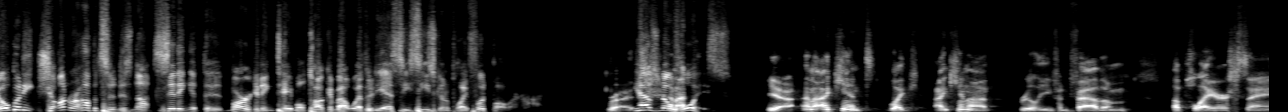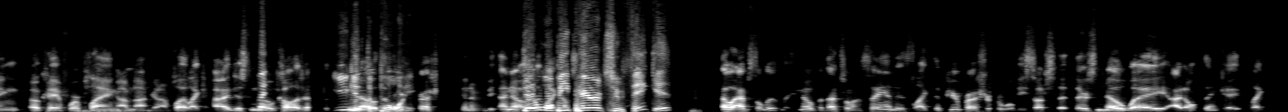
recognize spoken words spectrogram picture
nobody, Sean Robinson is not sitting at the bargaining table talking about whether the SEC is going to play football or not. Right. He has no and voice. I, yeah, and I can't like I cannot really even fathom a player saying, "Okay, if we're playing, I'm not going to play." Like I just know but college. You get the point. Going to be. I know there will like, be parents who think it. Oh, absolutely. No, but that's what I'm saying is like the peer pressure will be such that there's no way. I don't think a, like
